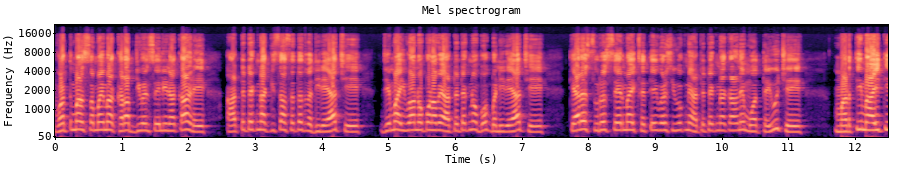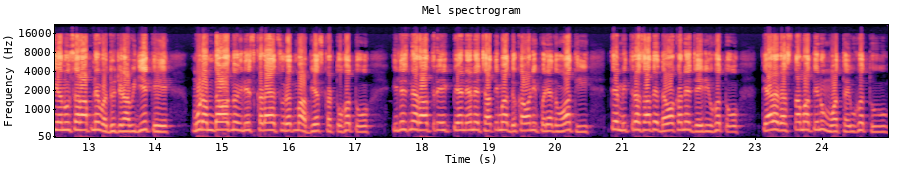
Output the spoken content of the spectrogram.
વર્તમાન સમયમાં ખરાબ જીવનશૈલીના કારણે હાર્ટ એટેકના કિસ્સા સતત વધી રહ્યા છે. જેમાં યુવાનો પણ હવે હાર્ટ એટેકનો ભોગ બની રહ્યા છે. ત્યારે સુરત શહેરમાં એક સત્યાવીસ વર્ષ યુવકને હાર્ટ એટેકના કારણે મોત થયું છે. મળતી માહિતી અનુસાર આપને વધુ જણાવી દઈએ કે મૂળ અમદાવાદનો ઇલેશ કડાયા સુરતમાં અભ્યાસ કરતો હતો. ઇલેશને રાત્રે એક પેન અને છાતીમાં દુખાવાની ફરિયાદ હોવાથી તે મિત્ર સાથે દવાખાને જઈ રહ્યો હતો, ત્યારે રસ્તામાં તેનું મોત થયું હતું.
